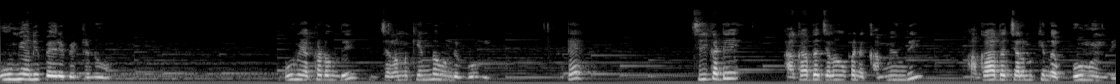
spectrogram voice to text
భూమి అని పేరు పెట్టను. భూమి ఎక్కడుంది జలము కింద ఉంది భూమి. అంటే చీకటి అగాధ జలం పైన కమ్మి ఉంది అగాధ జలం కింద భూమి ఉంది.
